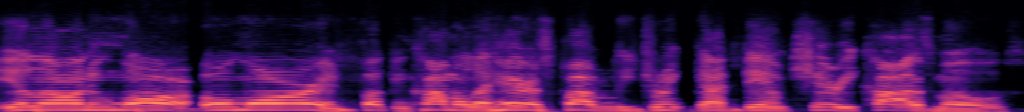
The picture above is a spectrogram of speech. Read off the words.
Ilhan Omar, Omar and fucking Kamala Harris probably drink goddamn cherry Cosmos.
